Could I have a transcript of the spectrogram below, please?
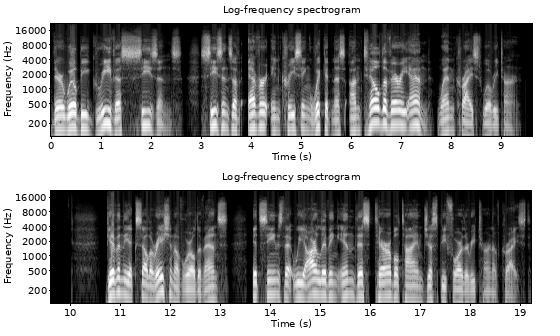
there will be grievous seasons, seasons of ever increasing wickedness until the very end when Christ will return. Given the acceleration of world events, it seems that we are living in this terrible time just before the return of Christ.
